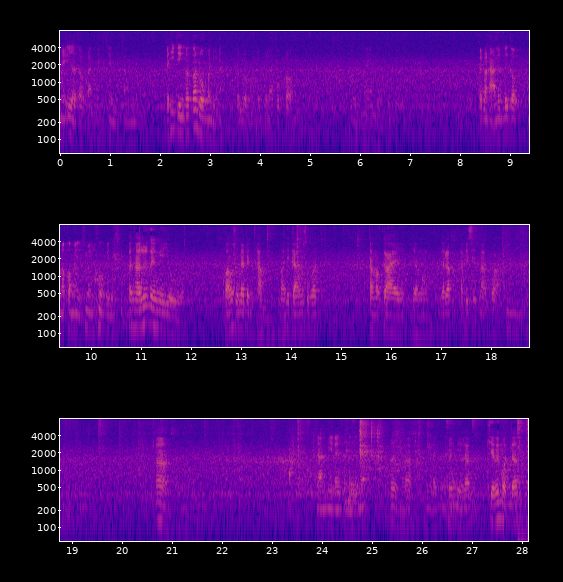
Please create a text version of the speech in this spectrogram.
ไม่เอื้อต่อกันอย่างเช่นทางแต่ที่จริงก็ก็รวมกันอยู่นะก็รวมกันอยู่เวลาปกครองรวมในอันเดียวกันแต่ปัญหาลึกๆก็เราก็ไม่ไม่รู้ไปเนี่ยปัญหาลึกก็ยังมีอยู่ ความรู้สึกไม่เป็นธรรมมหานิกายรู้สึกว่าธรรมกายยังได้รับอภิสิทธิ์มากกว่าอ่า อาจารย์มีอะไรเสนอไหมเพิ่มไหมครับมีอะไรเสนอไม่มีแล้วเขียนไปหมดแล้วใน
